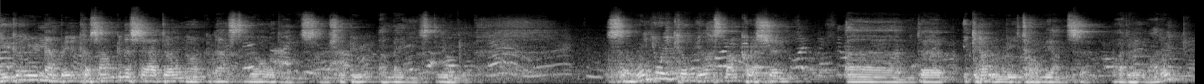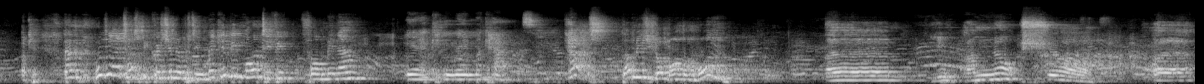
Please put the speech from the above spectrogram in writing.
You're going to remember it because I'm going to say I don't know. I'm going to ask the audience and she'll be amazed. Here. So when you wake up, you'll ask that question and uh, you can't remember you told me the answer. Why do it? Why do it? Okay. Now, would you like to ask me question number two? Make it a bit more difficult for me now. Yeah, can you name my cats? Cats. That means you've got more than one. Um, you, I'm not sure. Uh,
